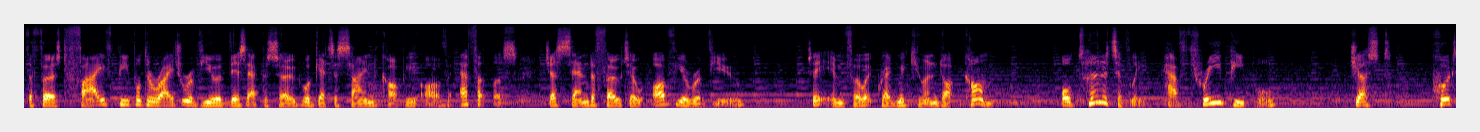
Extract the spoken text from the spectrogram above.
The first five people to write a review of this episode will get a signed copy of Effortless. Just send a photo of your review to info at gregmckeown.com. Alternatively, have three people just put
